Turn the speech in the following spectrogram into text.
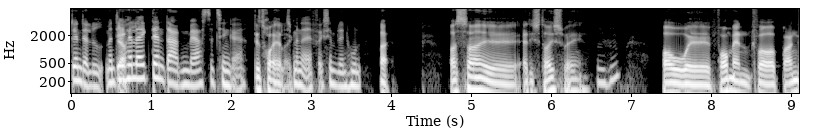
Den der lyd. Men det er ja. jo heller ikke den, der er den værste, tænker jeg. Det tror jeg heller ikke. Hvis man er for eksempel en hund. Nej. Og så øh, er de støjsvage. Mm-hmm. Og øh, formanden for bran-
